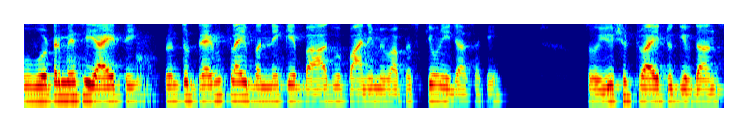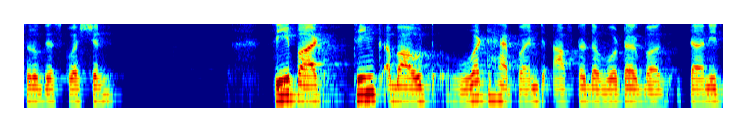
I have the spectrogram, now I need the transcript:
वो वोटर में से आई थी, परंतु ड्रैगन फ्लाई बनने के बाद वो पानी में वापस क्यों नहीं जा सकी? सो यू शुड ट्राई टू गिव द आंसर ऑफ दिस क्वेश्चन सी पार्ट think about what happened after the water bug turned it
